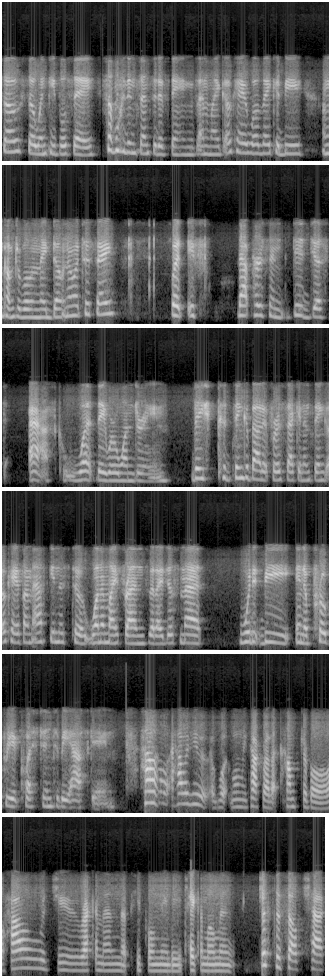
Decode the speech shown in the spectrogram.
so. So, when people say somewhat insensitive things, I'm like, okay, well, they could be uncomfortable and they don't know what to say. But if that person did just ask what they were wondering they could think about it for a second and think, okay, if I'm asking this to one of my friends that I just met, would it be an appropriate question to be asking? How how would you when we talk about that comfortable? How would you recommend that people maybe take a moment just to self check?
